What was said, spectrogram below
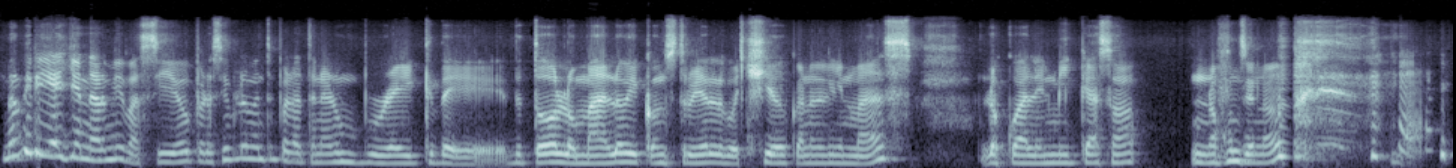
no diría llenar mi vacío, pero simplemente para tener un break de, de todo lo malo y construir algo chido con alguien más, lo cual en mi caso no funcionó.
